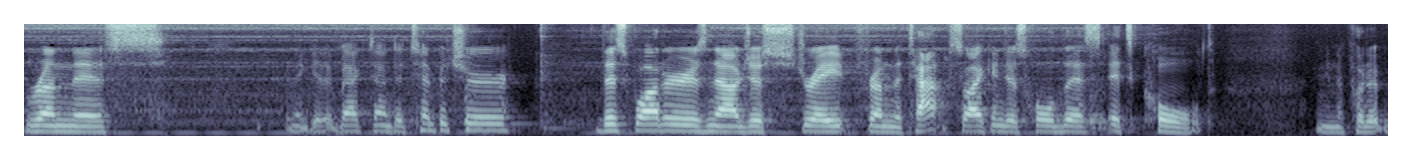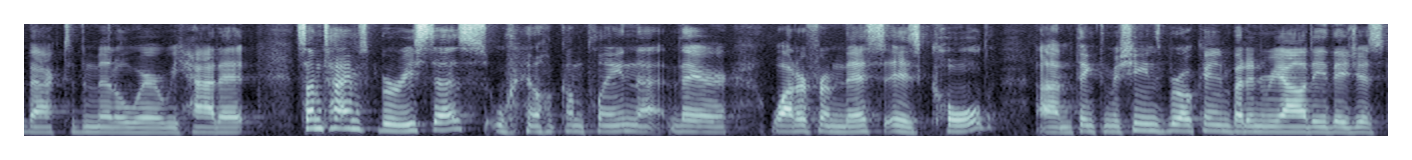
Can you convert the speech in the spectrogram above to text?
run this, I'm gonna get it back down to temperature, this water is now just straight from the tap, so I can just hold this. It's cold. I'm gonna put it back to the middle where we had it. Sometimes baristas will complain that their water from this is cold, um, think the machine's broken, but in reality, they just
